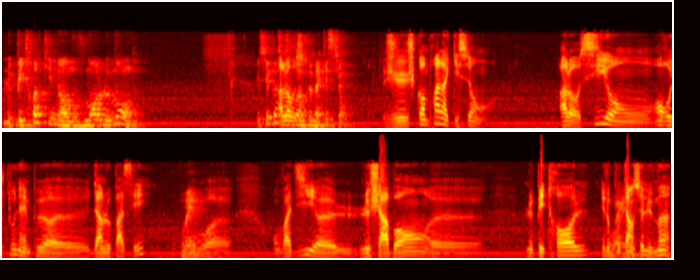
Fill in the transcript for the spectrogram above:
le pétrole qui met en mouvement le monde. Je sais pas si tu vois un peu ma question. Je, comprends la question. Alors, si on, retourne un peu euh, dans le passé, oui. Euh, on va dire, euh, le charbon, le pétrole et le potentiel humain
